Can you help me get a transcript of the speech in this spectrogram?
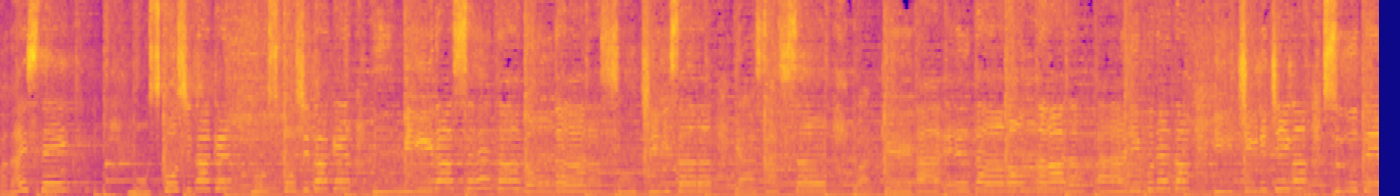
Have a nice day もう少しだけもう少しだけ踏み出せたのならそう小さな優しさを分け合えたのならありふれた一日が素敵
